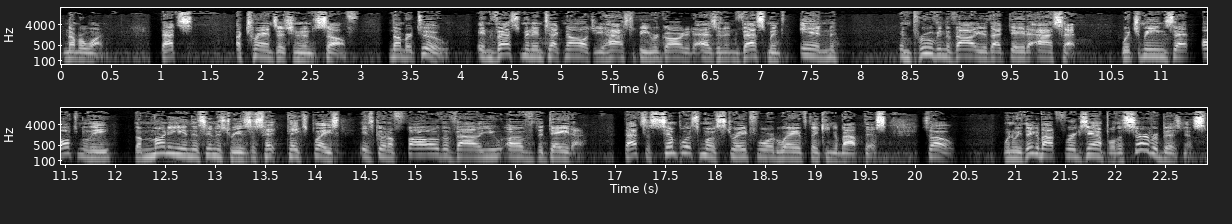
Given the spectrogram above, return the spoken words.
Number one, that's a transition in itself. Number two, investment in technology has to be regarded as an investment in improving the value of that data asset, which means that ultimately the money in this industry as this takes place is going to follow the value of the data. That's the simplest, most straightforward way of thinking about this. So, when we think about, for example, the server business,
